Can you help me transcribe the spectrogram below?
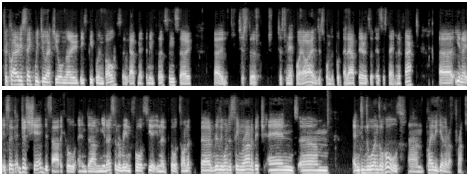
for clarity's sake, we do actually all know these people involved, so we have met them in person. So uh, just a just an FYI, I just wanted to put that out there as a, as a statement of fact uh, you know, just shared this article and, um, you know, sort of reinforced your, you know, thoughts on it. Uh, really wanted to see Muratovic and, um, and Wenzel Halls um, play together up front.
